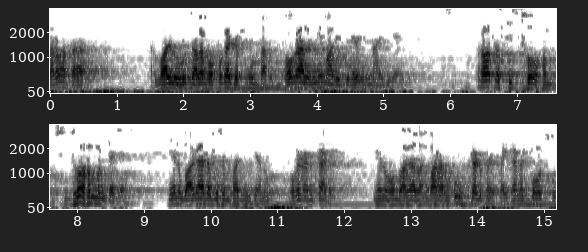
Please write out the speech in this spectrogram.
తర్వాత వాళ్ళు చాలా గొప్పగా చెప్పుకుంటారు భోగాలన్నీ మా దగ్గరే ఉన్నాయి తర్వాత సిద్ధోహం. సిద్ధోహం అంటే నేను బాగా డబ్బు సంపాదించాను ఒకడు అంటాడు నేను బాగా వాడు అనుకుంటున్నాడు పై పైకి అనకపోవచ్చు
